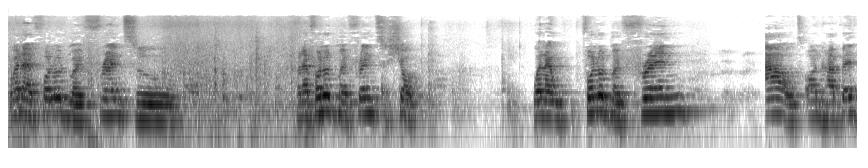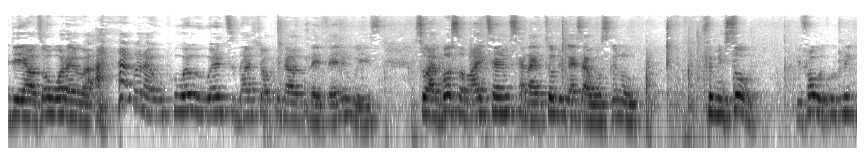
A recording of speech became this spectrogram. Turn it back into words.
when I followed my friend to when I followed my friend to shop. When I followed my friend out on her birthday out or whatever when I when we went to that shopping outlet anyways. So I bought some items and I told you guys I was going to film it so before we quickly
